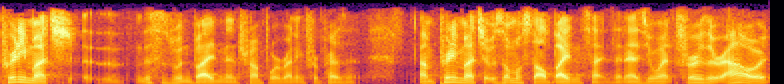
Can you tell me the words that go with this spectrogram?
pretty much, this is when Biden and Trump were running for president. Um, pretty much, it was almost all Biden signs, and as you went further out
